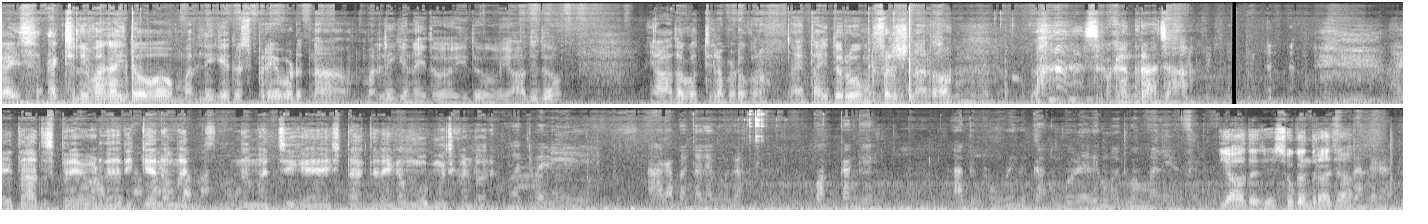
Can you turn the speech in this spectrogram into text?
ಗೈಸ್ ಆ್ಯಕ್ಚುಲಿ ಇವಾಗ ಇದು ಮಲ್ಲಿಗೆದು ಸ್ಪ್ರೇ ಹೊಡೆದ್ನ? ಮಲ್ಲಿಗೆನ ಇದು? ಇದು ಯಾವ್ದಿದು? ಯಾವುದೋ ಗೊತ್ತಿಲ್ಲ ಬಿಡುಗರು ಆಯ್ತಾ ಇದು ರೂಮ್ ಫ್ರೆಶ್ನರು ಸುಗಂಧ ರಾಜ ಆಯ್ತಾ? ಅದು ಸ್ಪ್ರೇ ಹೊಡೆದೆ. ಅದಕ್ಕೆ ನಮ್ಮ ಅಜ್ಜ್- ನಮ್ಮ ಅಜ್ಜಿಗೆ ಇಷ್ಟ ಆಗ್ತಾರೆ ಈಗ ಮೂಗ್ ಮುಚ್ಕೊಂಡವ್ರೆ. ಮದುವೆಲಿ ಆಗ ಬರ್ತದೆ ಮಗ. ಒಕ್ಕಂಗೆ ಅದು ಹೂವಿನ ಗಂಗುಳಲ್ಲಿ ಮದುವೆ ಮನೆ ಅನ್ಸೋದು ಯಾವ್ದಜ್ಜಿ ಸುಗಂಧ ರಾಜ. ಸುಗಂಧರಾಜ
